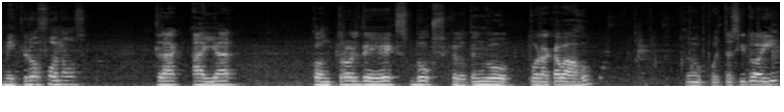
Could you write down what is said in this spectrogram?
micrófonos, track IR, control de Xbox que lo tengo por acá abajo. Tengo puestecito ahí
